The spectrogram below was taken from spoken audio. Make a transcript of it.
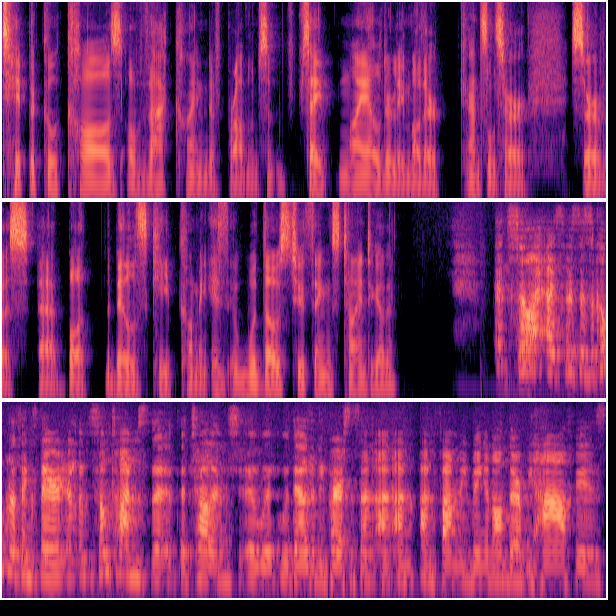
typical cause of that kind of problem? So, say my elderly mother cancels her service, uh, but the bills keep coming. Is would those two things tie in together? So I, I, suppose there's a couple of things there. Sometimes the, the challenge uh, with, with elderly persons and, and, and family ringing on their behalf is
